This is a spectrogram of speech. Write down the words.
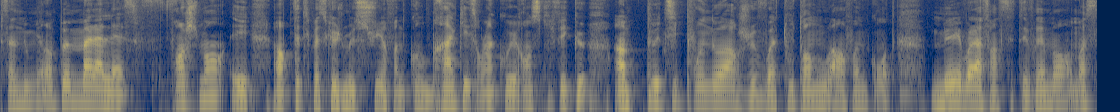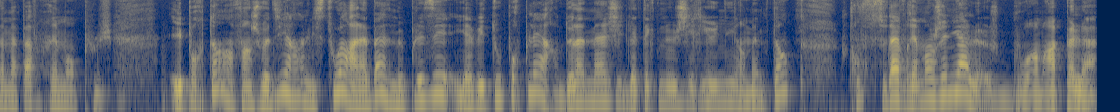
ça nous met un peu mal à l'aise franchement, et alors peut-être parce que je me suis en fin de compte braqué sur l'incohérence qui fait que un petit point noir, je vois tout en noir en fin de compte, mais voilà, enfin c'était vraiment, moi ça m'a pas vraiment plu. Et pourtant, enfin, je veux dire, hein, l'histoire à la base me plaisait. Il y avait tout pour plaire. De la magie, de la technologie réunie en même temps. Je trouve cela vraiment génial. Je me rappelle la,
